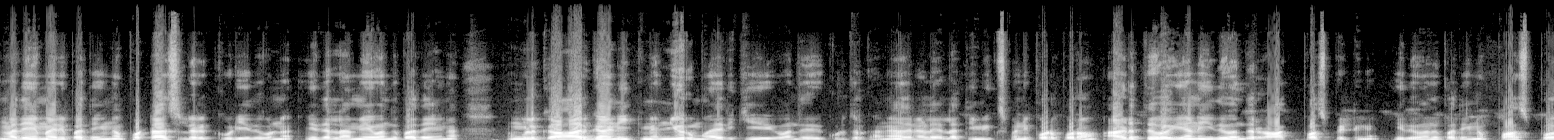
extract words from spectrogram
அதே மாதிரி பார்த்தீங்கன்னா பொட்டாசில் இருக்கக்கூடியது ஒன்று இதெல்லாமே வந்து பார்த்தீங்கன்னா உங்களுக்கு ஆர்கானிக் மென்யூர் மாதிரிக்கு வந்து கொடுத்துருக்காங்க. அதனால் எல்லாத்தையும் மிக்ஸ் பண்ணி போட போகிறோம் அடுத்த வகையான இது வந்து ராக் பாஸ்பேட்டுங்க இது வந்து பார்த்தீங்கன்னா பாஸ்பா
